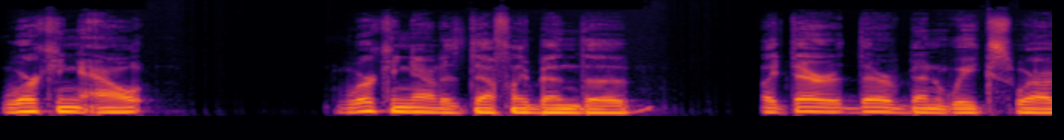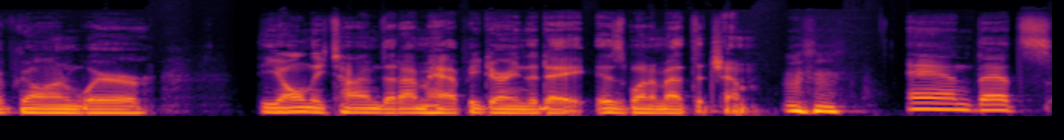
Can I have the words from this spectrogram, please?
working out working out has definitely been the like there there have been weeks where I've gone where the only time that I'm happy during the day is when I'm at the gym. Mm-hmm. And that's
